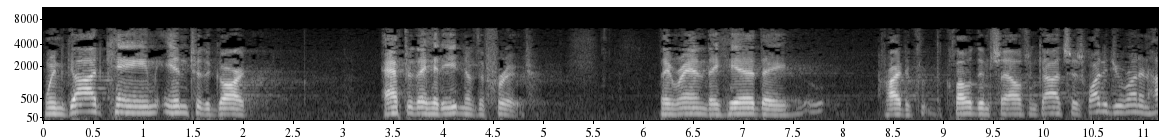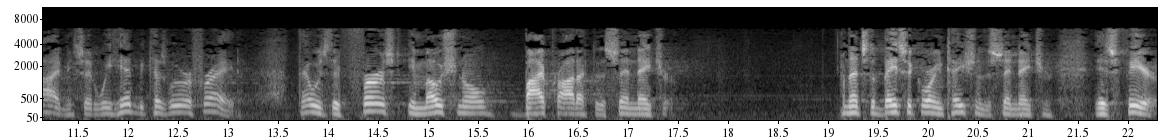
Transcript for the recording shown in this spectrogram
When God came into the garden, after they had eaten of the fruit, they ran, they hid, they tried to clothe themselves, and God says, Why did you run and hide? And he said, We hid because we were afraid. That was the first emotional byproduct of the sin nature. And that's the basic orientation of the sin nature, is fear.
